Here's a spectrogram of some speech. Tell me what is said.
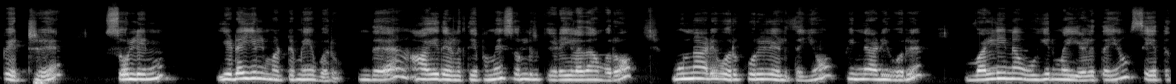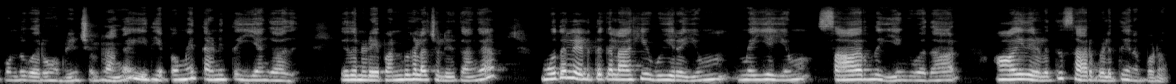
பெற்று சொல்லின் இடையில் மட்டுமே வரும். இந்த ஆயுத எழுத்து எப்பவுமே சொல்லிருக்கு இடையில தான் வரும். முன்னாடி ஒரு குறில் எழுத்தையும் பின்னாடி ஒரு வல்லின உயிர்மை எழுத்தையும் சேர்த்து கொண்டு வரும் அப்படின்னு சொல்றாங்க. இது எப்பவுமே தனித்து இயங்காது. இதனுடைய பண்புகளா சொல்லியிருக்காங்க. முதல் எழுத்துக்களாகிய உயிரையும் மெய்யையும் சார்ந்து இயங்குவதால் ஆயுத எழுத்து சார்பெழுத்து எனப்படும்.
